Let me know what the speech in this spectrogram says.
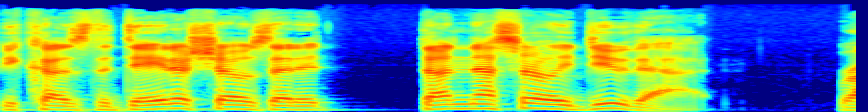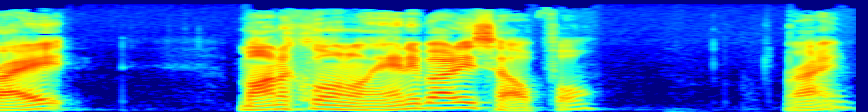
Because the data shows that it doesn't necessarily do that, right? Monoclonal antibodies helpful, right?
